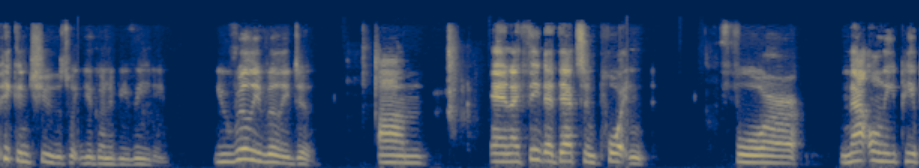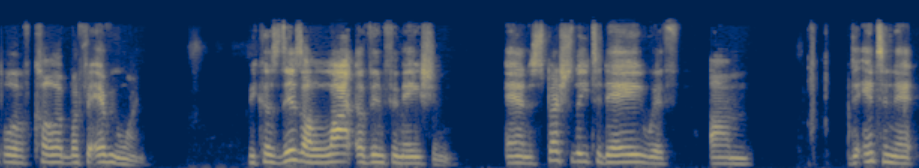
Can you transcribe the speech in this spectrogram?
pick and choose what you're going to be reading. You really, really do. Um, and I think that that's important for not only people of color, but for everyone, because there's a lot of information. And especially today with um, the internet.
